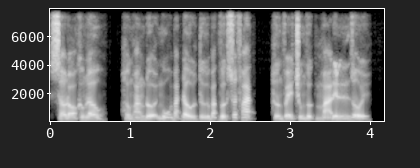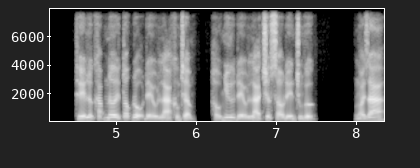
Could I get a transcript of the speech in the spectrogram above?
sau đó không lâu hồng hoang đội ngũ bắt đầu từ bắc vực xuất phát hướng về trung vực mà đến, đến rồi. Thế lực khắp nơi tốc độ đều là không chậm hầu như đều là trước sau đến trung vực. Ngoài ra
